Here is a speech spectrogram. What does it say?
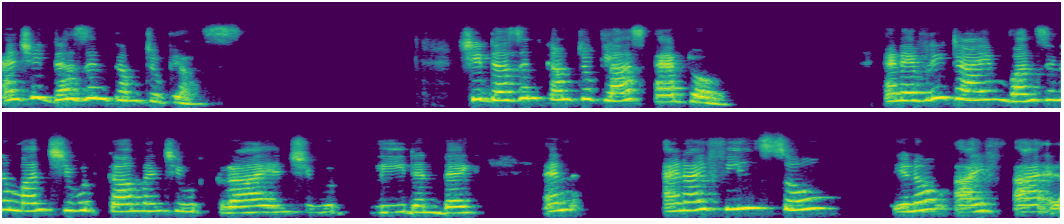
And she doesn't come to class. She doesn't come to class at all. And every time, once in a month, she would come and she would cry and she would plead and beg. And and I feel so you know I, I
